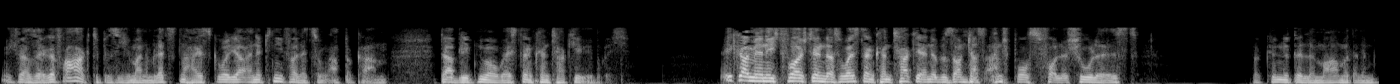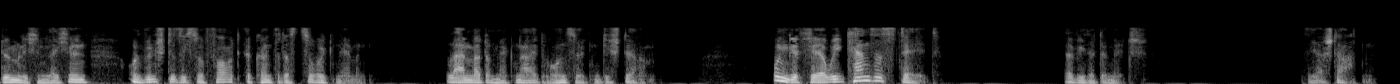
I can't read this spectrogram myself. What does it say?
Ich war sehr gefragt, bis ich in meinem letzten Highschool-Jahr eine Knieverletzung abbekam. Da blieb nur Western Kentucky übrig. Ich kann mir nicht vorstellen, dass Western Kentucky eine besonders anspruchsvolle Schule ist, verkündete Lemar mit einem dümmlichen Lächeln und wünschte sich sofort, er könnte das zurücknehmen. Lambert und McKnight runzelten die Stirn. Ungefähr wie Kansas State, erwiderte Mitch. Sie erstarrten.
